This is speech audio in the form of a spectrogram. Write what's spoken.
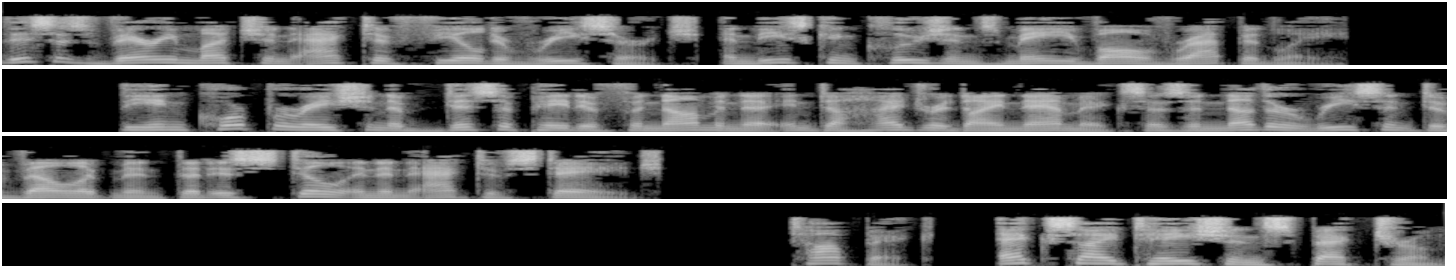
This is very much an active field of research, and these conclusions may evolve rapidly. The incorporation of dissipative phenomena into hydrodynamics is another recent development that is still in an active stage. Excitation spectrum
